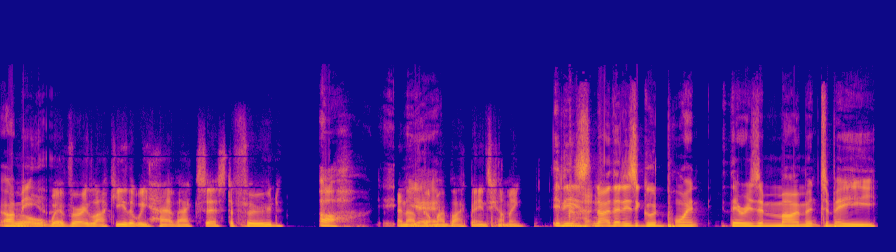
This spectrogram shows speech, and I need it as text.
I we're, mean- all, we're very lucky that we have access to food, oh, and I've yeah. got my black beans coming. It is no, that is a good point. There is a moment to be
